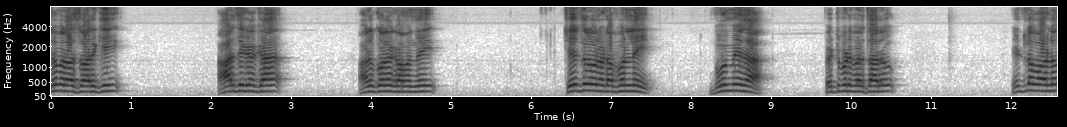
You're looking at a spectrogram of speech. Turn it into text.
వృషభ రాశి వారికి ఆర్థికంగా అనుకూలంగా ఉంది. చేతిలో ఉన్న డబ్బుల్ని భూమి మీద పెట్టుబడి పెడతారు. ఇంట్లో వాళ్ళు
